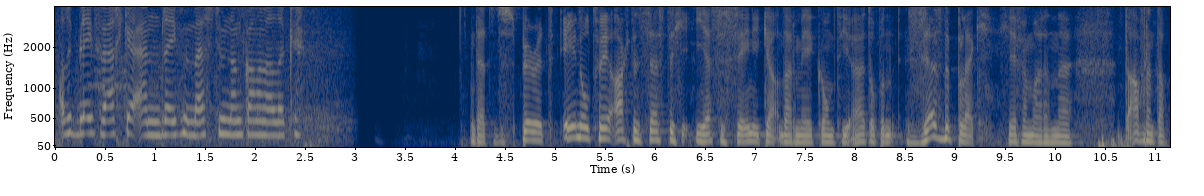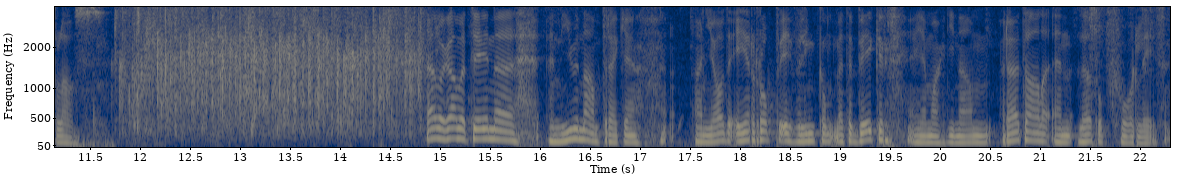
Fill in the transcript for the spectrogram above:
Als ik blijf werken en blijf mijn best doen, dan kan het wel lukken. Dat is de Spirit 10268. Jesse Senica, daarmee komt hij uit op een zesde plek. Geef hem maar een uh, daverend applaus. En we gaan meteen eh, een nieuwe naam trekken. Aan jou de eer, Rob. Evelien komt met de beker. En je mag die naam eruit halen en luid op voorlezen.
